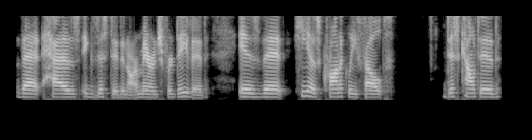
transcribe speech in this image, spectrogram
that has existed in our marriage for David is that he has chronically felt discounted,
